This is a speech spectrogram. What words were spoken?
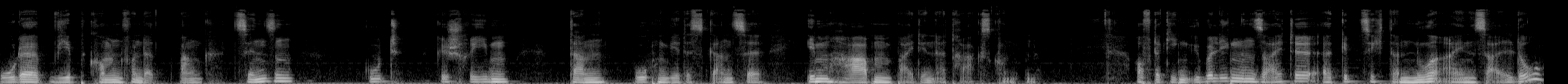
Oder wir bekommen von der Bank Zinsen gut geschrieben, dann buchen wir das Ganze im Haben bei den Ertragskonten. Auf der gegenüberliegenden Seite ergibt sich dann nur ein Saldo,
